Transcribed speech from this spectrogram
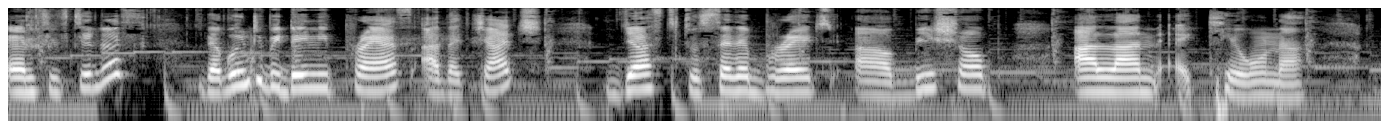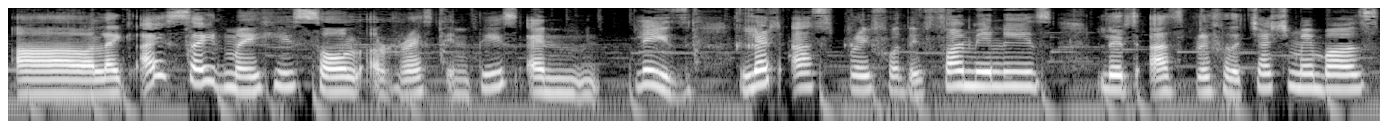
and 15th, they're going to be daily prayers at the church just to celebrate uh, Bishop Allan Kiuna. Uh, like I said, may his soul rest in peace. And please let us pray for the families, let us pray for the church members,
